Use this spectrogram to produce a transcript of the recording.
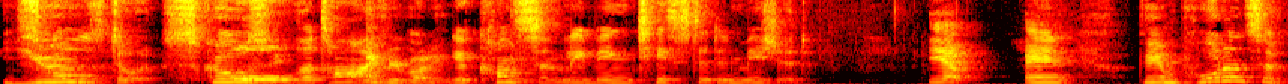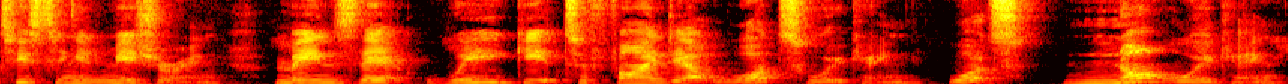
you, Schools do it Schools all the time. Everybody. You're constantly being tested and measured. Yep. And the importance of testing and measuring means that we get to find out what's working, what's not working,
